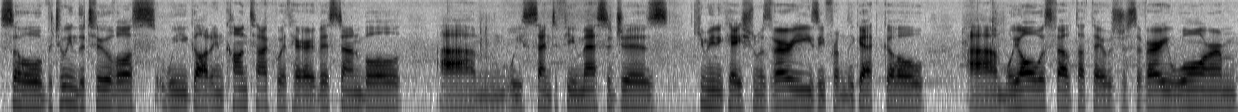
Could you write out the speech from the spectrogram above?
So between the two of us, we got in contact with Hair of Istanbul, um, we sent a few messages, communication was very easy from the get-go. Um, we always felt that there was just a very warm,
